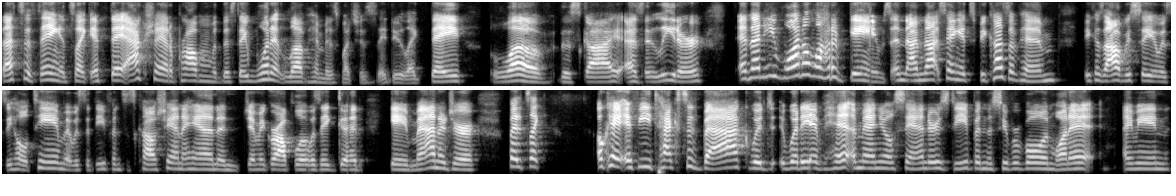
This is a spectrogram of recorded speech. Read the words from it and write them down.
That's the thing. It's like if they actually had a problem with this, they wouldn't love him as much as they do. Like they love this guy as a leader. And then he won a lot of games. And I'm not saying it's because of him, because obviously it was the whole team. It was the defense. defense's Kyle Shanahan, and Jimmy Garoppolo was a good game manager. But it's like Okay, if he texted back, would would he have hit Emmanuel Sanders deep in the Super Bowl and won it? I mean,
